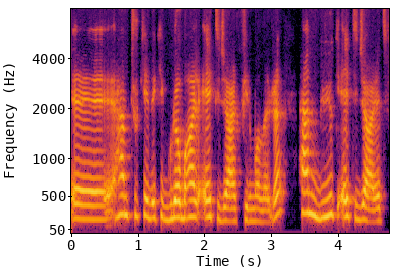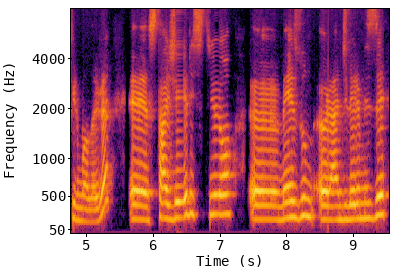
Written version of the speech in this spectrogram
e, hem Türkiye'deki global e-ticaret firmaları hem büyük e-ticaret firmaları e, stajyer istiyor. E, mezun öğrencilerimizi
